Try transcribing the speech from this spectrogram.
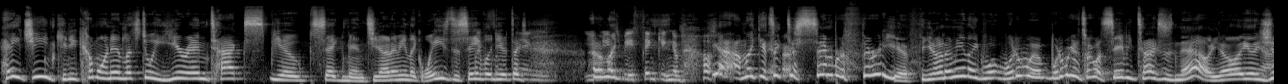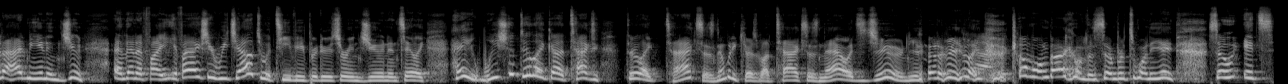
"Hey, Gene, can you come on in? Let's do a year-end tax you know segment. You know what I mean? Like ways to save on your tax." And You I'm need like, to be thinking about. yeah, I'm like, it's like December 30th. You know what I mean? Like, what, what are we, what are we going to talk about saving taxes now? You know, like, you should have had me in in June. And then if I if I actually reach out to a TV producer in June and say like, hey, we should do like a tax, they're like taxes. Nobody cares about taxes now. It's June. You know what I mean? Like, Yeah. come on back on December 28th. So it's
